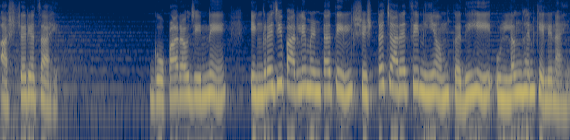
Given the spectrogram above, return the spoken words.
आश्चर्याचं आहे. गोपाळरावजींनी इंग्रजी पार्लिमेंटातील शिष्टाचाराचे नियम कधीही उल्लंघन केले नाही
